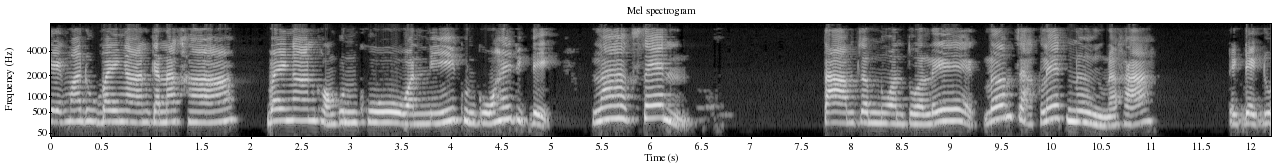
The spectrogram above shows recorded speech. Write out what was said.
เด็กๆมาดูใบงานกันนะคะ ใบงานของคุณครูวันนี้คุณครูให้เด็กๆ ลากเส้น ตามจำนวนตัวเลข เริ่มจากเลขหนึ่งนะคะ เด็กๆดู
